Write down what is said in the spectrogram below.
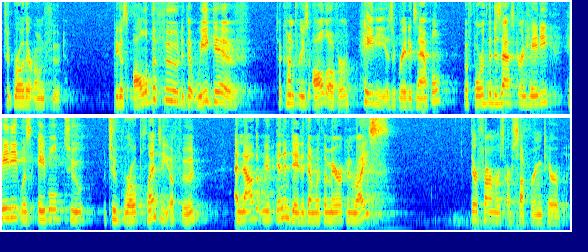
to grow their own food. Because all of the food that we give to countries all over, Haiti is a great example. Before the disaster in Haiti, Haiti was able to, to grow plenty of food. And now that we have inundated them with American rice, their farmers are suffering terribly.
